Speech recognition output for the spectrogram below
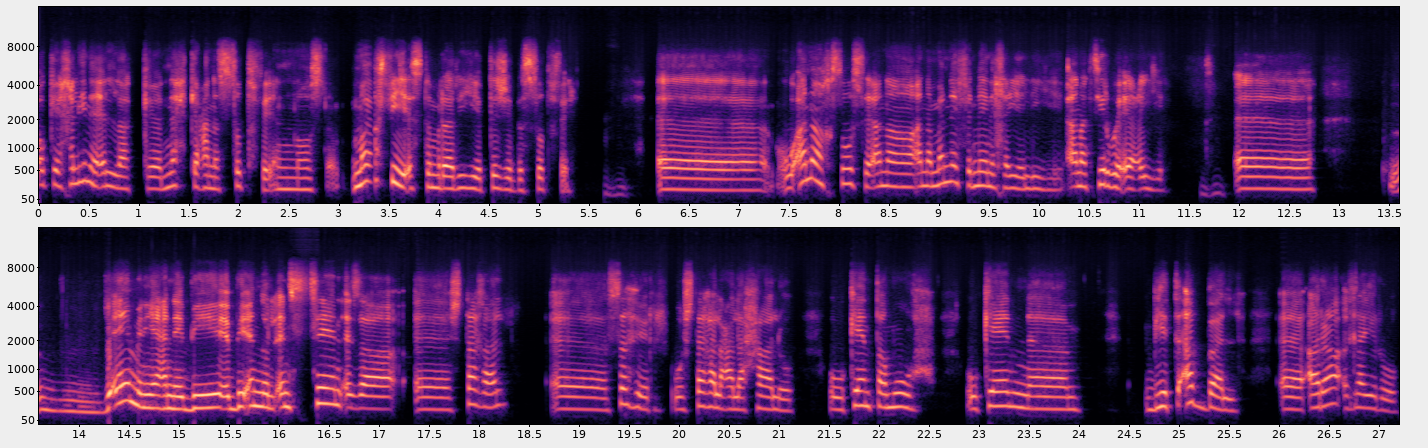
أوكي خلّيني أقول لك نحكي عن الصدفة إنه ما في استمرارية بتجي بالصدفة. آه وأنا خصوصي أنا أنا ماني فنانة خيالية، أنا كتير واقعية. آه بآمن يعني بإنه الإنسان إذا آه اشتغل آه سهر واشتغل على حاله وكان طموح وكان بيتقبّل آه آراء غيره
